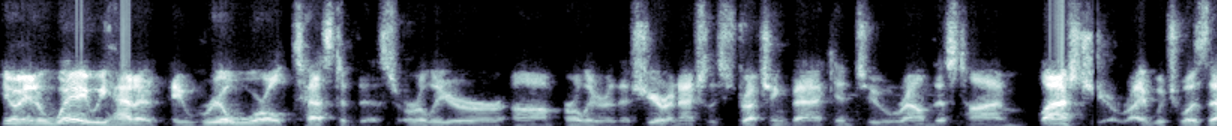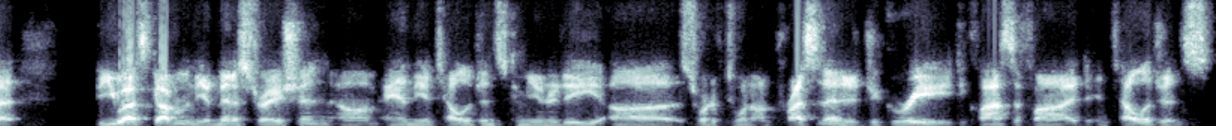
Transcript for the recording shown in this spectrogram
you know, in a way, we had a, a real world test of this earlier um, earlier this year, and actually stretching back into around this time last year, right? Which was that the U.S. government, the administration, um, and the intelligence community, uh, sort of to an unprecedented degree, declassified intelligence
